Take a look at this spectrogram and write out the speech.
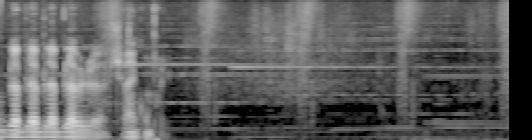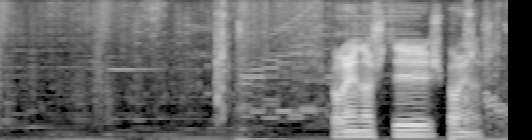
blablabla. J'ai rien compris. Je peux rien acheter, je peux rien acheter.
